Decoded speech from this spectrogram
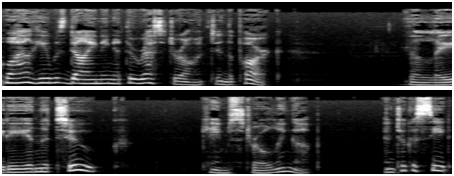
while he was dining at the restaurant in the park, the lady in the toque came strolling up and took a seat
